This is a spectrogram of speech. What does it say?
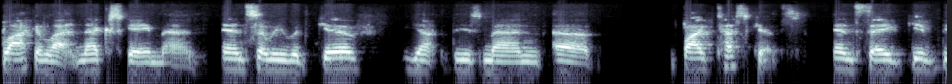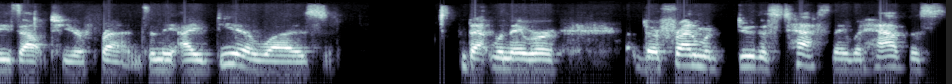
black and Latinx gay men, and so we would give yeah, these men uh, five test kits and say, give these out to your friends. And the idea was that when they were their friend would do this test, they would have this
